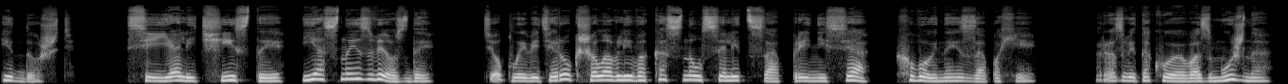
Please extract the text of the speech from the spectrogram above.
и дождь. Сияли чистые, ясные звезды. Теплый ветерок шаловливо коснулся лица, принеся хвойные запахи. Разве такое возможно?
